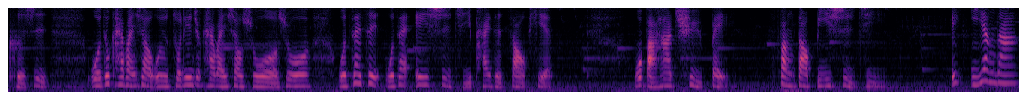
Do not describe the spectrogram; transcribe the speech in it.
可是，我都开玩笑，我昨天就开玩笑说，说我在这我在 A 市集拍的照片，我把它去背放到 B 市集，诶，一样的啊。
